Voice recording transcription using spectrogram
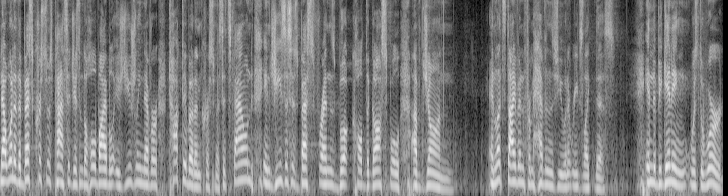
Now, one of the best Christmas passages in the whole Bible is usually never talked about on Christmas. It's found in Jesus' best friend's book called the Gospel of John. And let's dive in from heaven's view, and it reads like this In the beginning was the Word,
